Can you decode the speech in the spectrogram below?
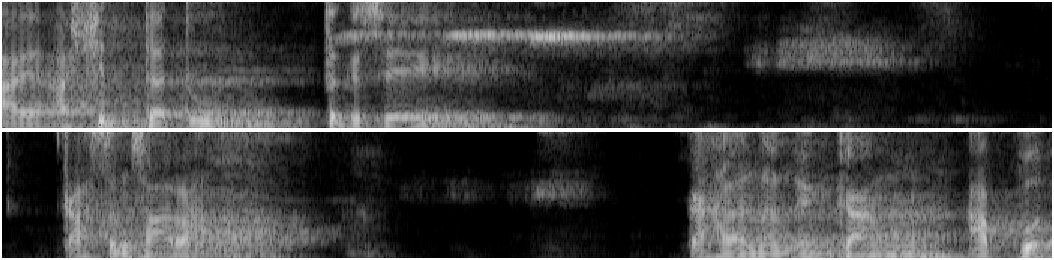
ay asyiddatu tegese kasengsaran kahanan engkang abot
